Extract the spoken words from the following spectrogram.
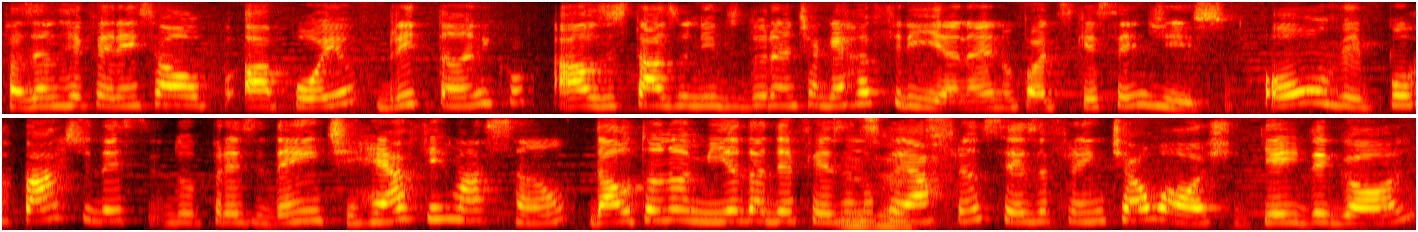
fazendo referência ao apoio britânico aos Estados Unidos durante a Guerra Fria, né? Não pode esquecer disso. Houve, por parte desse, do presidente, reafirmação da autonomia da defesa Exato. nuclear francesa frente ao Washington. E de Gaulle,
